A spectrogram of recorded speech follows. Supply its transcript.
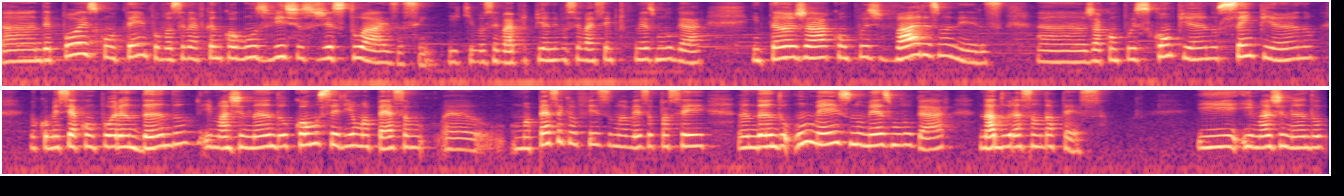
Uh, depois, com o tempo, você vai ficando com alguns vícios gestuais, assim, e que você vai para o piano e você vai sempre para o mesmo lugar. Então, eu já compus de várias maneiras. Uh, já compus com piano, sem piano. Eu comecei a compor andando, imaginando como seria uma peça. Uh, uma peça que eu fiz uma vez, eu passei andando um mês no mesmo lugar, na duração da peça. E imaginando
